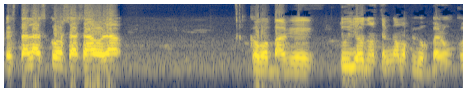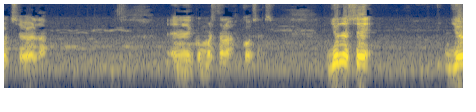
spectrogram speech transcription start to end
están las cosas ahora como para que tú y yo nos tengamos que comprar un coche, ¿verdad? En el cómo están las cosas. Yo no sé, yo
